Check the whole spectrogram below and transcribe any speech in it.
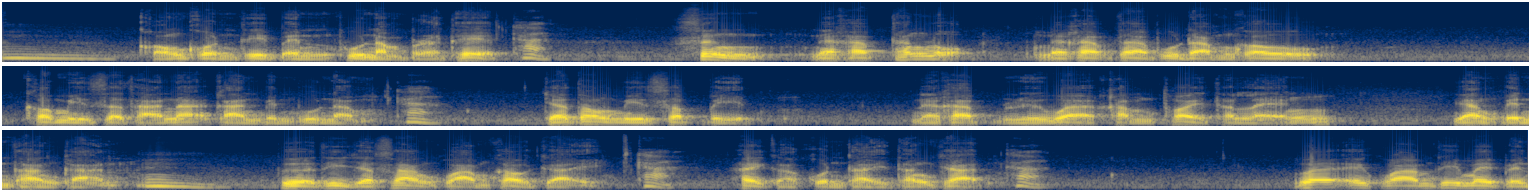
อืมของคนที่เป็นผู้นำประเทศค่ะซึ่งนะครับทั้งโลกนะครับ ถ้าผู้นำเขาเขามีสถานะการเป็นผู้นค่ะำจะต้องมีสปีด นะครับ หรือว่าคำถ้อยแถลงอย่างเป็นทางการ อืมเพื่อที่จะสร้างความเข้าใจค่ะ ให้กับคนไทยทั้งชาติ ค่ะ และไอ้ความที่ไม่เป็น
